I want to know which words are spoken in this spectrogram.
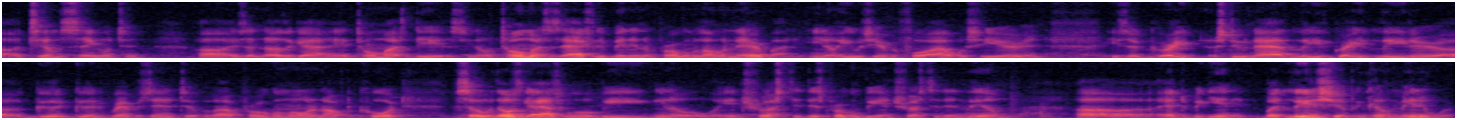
Uh, Tim Singleton uh, is another guy, and Tomas Diaz. You know, Tomas has actually been in the program longer than everybody. You know, he was here before I was here, and he's a great student athlete, great leader, a good, good representative of our program on and off the court. So those guys will be, you know, entrusted. This program will be entrusted in them uh, at the beginning. But leadership can come from anywhere.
